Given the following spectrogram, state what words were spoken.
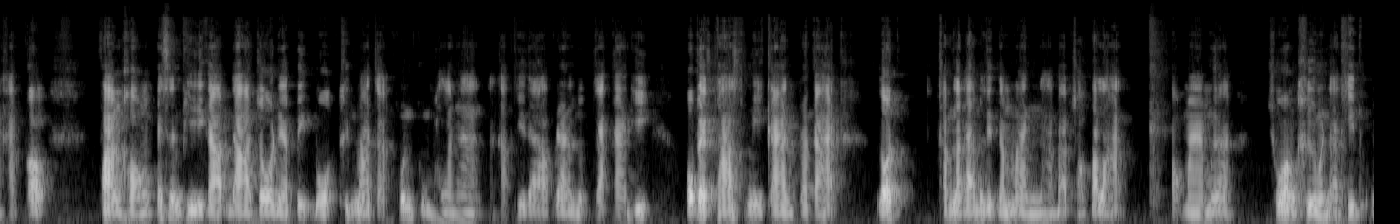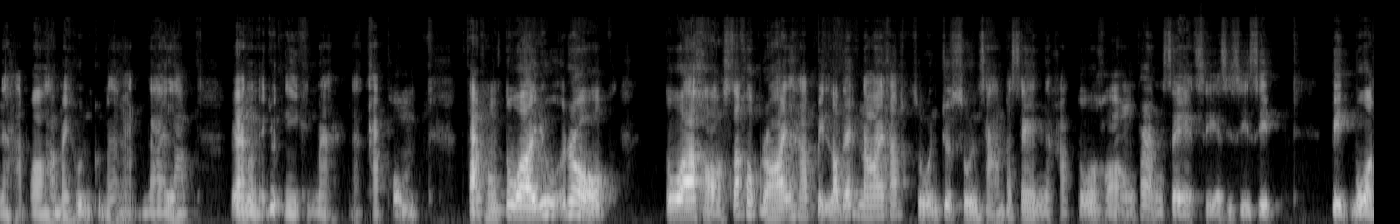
ะครับก็ฝั่งของ S&P กับดาวโจนส์เนี่ยปิดบวกขึ้นมาจากหุ้นกลุ่มพลังงานนะครับที่ได้รับแรงหนุนจากการที่ OPEC Plus มีการประกาศลดกำลังการผลิตน้ำมันนะครับแบบช็อกตลาดออกมาเมื่อ ช่วงคืนวันอาทิตย์นะครับ ก็ทำให้หุ้นกลุ่มพลังงานได้รับแรงหนุนในจุดนี้ขึ้นมานะครับ ผมฝั่งของตัวยุโรป ตัวของสต็อก600นะครับ ปิดลบเล็กน้อยครับ 0.03%นะครับตัวของฝรั่งเศส CAC 40 ปิดบวก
